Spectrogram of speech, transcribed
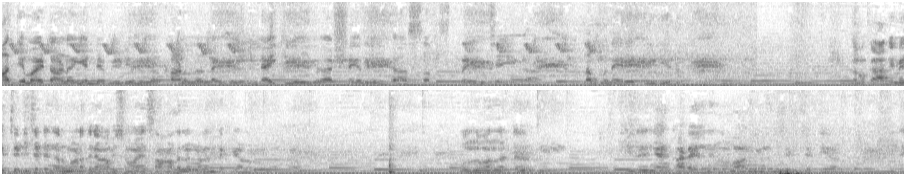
ആദ്യമായിട്ടാണ് എന്റെ വീഡിയോ നിങ്ങൾ കാണുന്നുണ്ടെങ്കിൽ ലൈക്ക് ചെയ്യുക ഷെയർ ചെയ്യുക സബ്സ്ക്രൈബ് ചെയ്യുക. നമുക്ക് നേരെ വീഡിയോ നമുക്ക് ആദ്യമേ ചെടിച്ചട്ടി നിർമ്മാണത്തിന് ആവശ്യമായ സാധനങ്ങൾ എന്തൊക്കെയാണെന്ന് നോക്കാം. ഒന്ന് വന്നിട്ട് ഇത് ഞാൻ കടയിൽ നിന്നും വാങ്ങിയ ഒരു ചെടിച്ചട്ടിയാണ്. ഇത്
